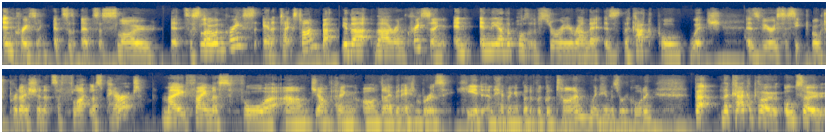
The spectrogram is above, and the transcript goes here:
increasing. It's a, it's a slow it's a slow increase, and it takes time, but yeah, they're, they're increasing. And and the other positive story around that is the kakapo, which is very susceptible to predation. It's a flightless parrot made famous for um, jumping on David Attenborough's head and having a bit of a good time when he was recording. But the kakapo also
